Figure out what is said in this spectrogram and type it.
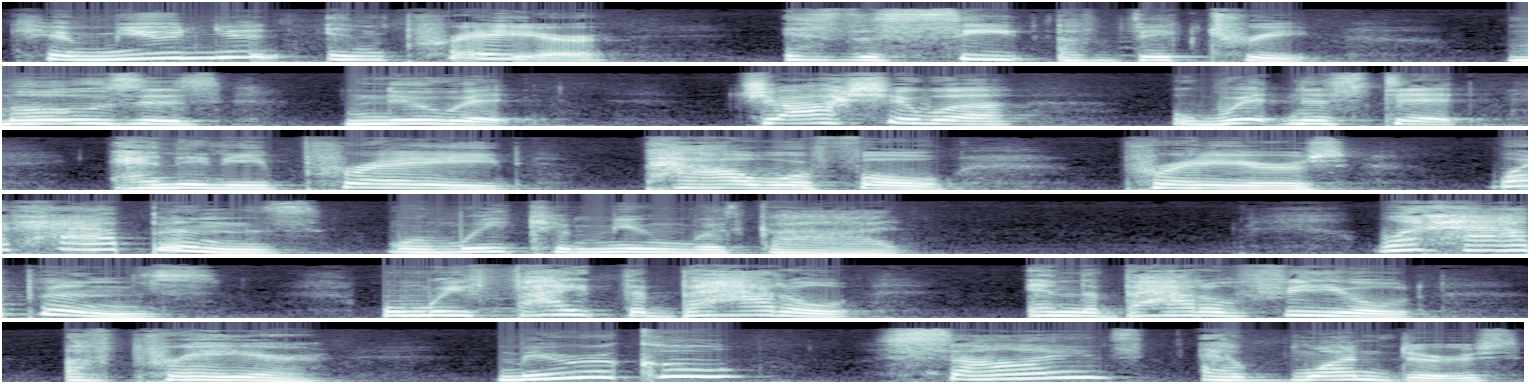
Communion in prayer is the seat of victory. Moses knew it. Joshua witnessed it and then he prayed powerful prayers. What happens when we commune with God? What happens when we fight the battle in the battlefield of prayer? Miracle, signs, and wonders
